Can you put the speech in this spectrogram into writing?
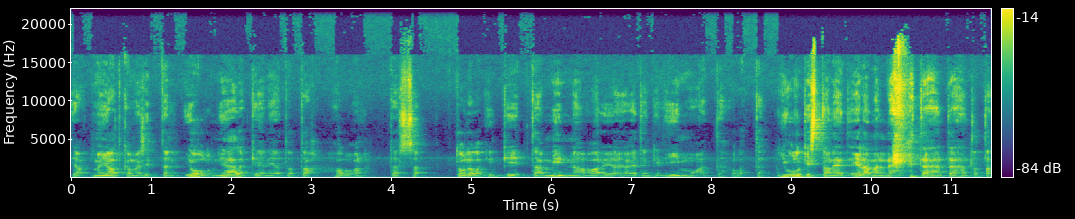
ja me jatkamme sitten joulun jälkeen ja tota, haluan tässä todellakin kiittää Minnaa, Arja ja etenkin Immoa, että olette julkistaneet elämänne tähän, tähän tota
